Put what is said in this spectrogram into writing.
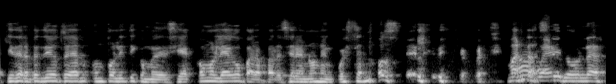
Aquí de repente yo un político me decía, ¿cómo le hago para aparecer en una encuesta? No sé, le dije, pues, van a hacer una.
